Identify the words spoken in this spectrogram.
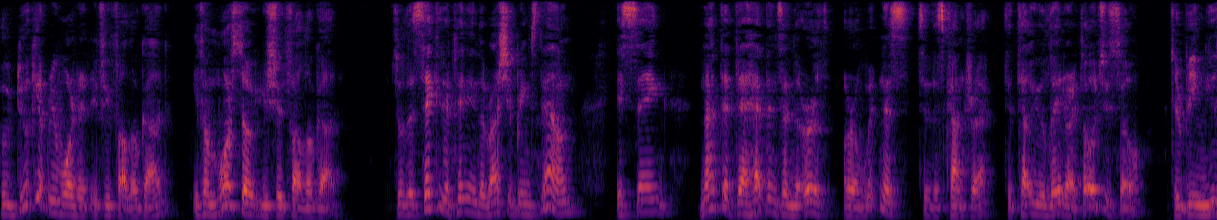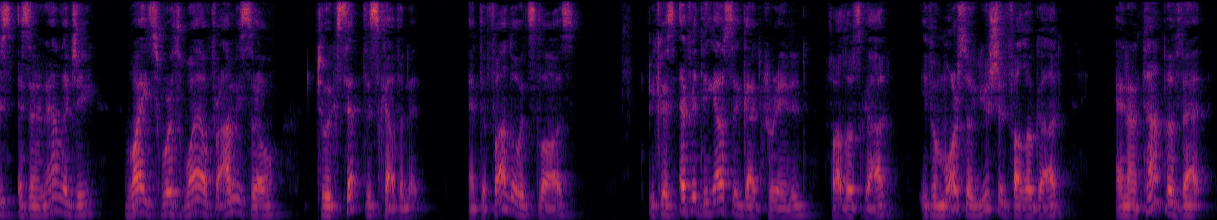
who do get rewarded if you follow God, even more so, you should follow God. So the second opinion that Rashi brings down is saying not that the heavens and the earth are a witness to this contract to tell you later I told you so. They're being used as an analogy why it's worthwhile for Am Yisrael to accept this covenant and to follow its laws, because everything else that God created follows God. Even more so, you should follow God, and on top of that,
